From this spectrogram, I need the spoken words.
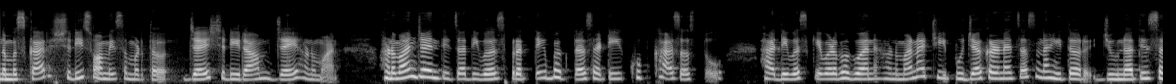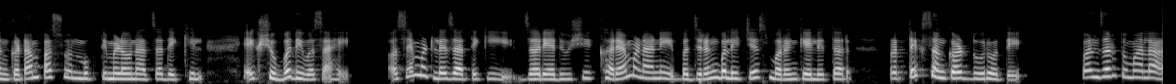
नमस्कार श्री स्वामी समर्थ. जय श्रीराम जय हनुमान. हनुमान जयंतीचा दिवस प्रत्येक भक्तासाठी खूप खास असतो. हा दिवस केवळ भगवान हनुमानाची पूजा करण्याचाच नाही तर जीवनातील संकटांपासून मुक्ती मिळवण्याचा देखील एक शुभ दिवस आहे. असे म्हटले जाते की जर या दिवशी खऱ्या मनाने बजरंगबलीचे स्मरण केले तर प्रत्येक संकट दूर होते. पण जर तुम्हाला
